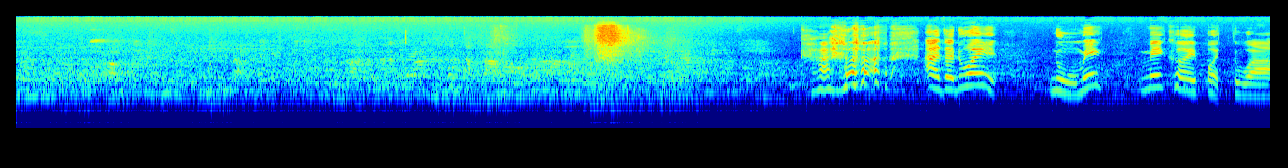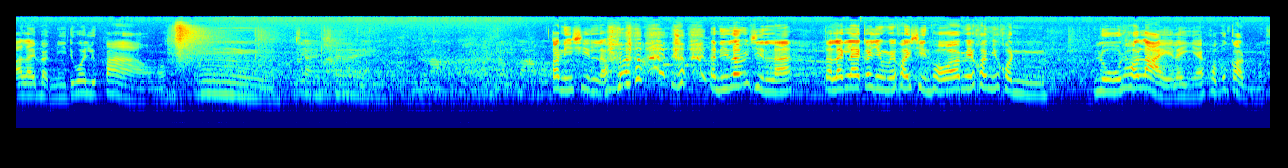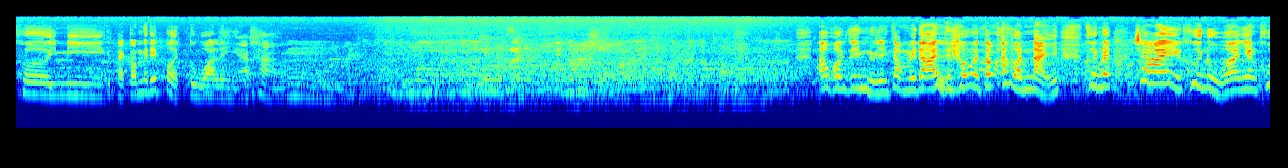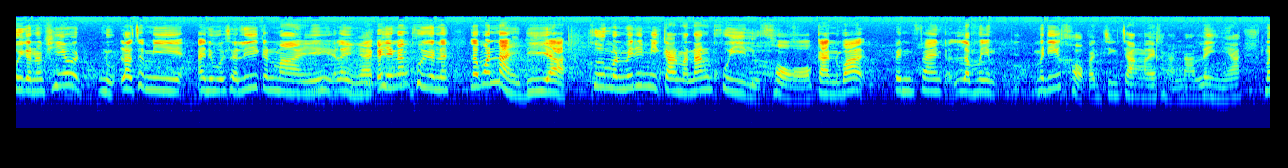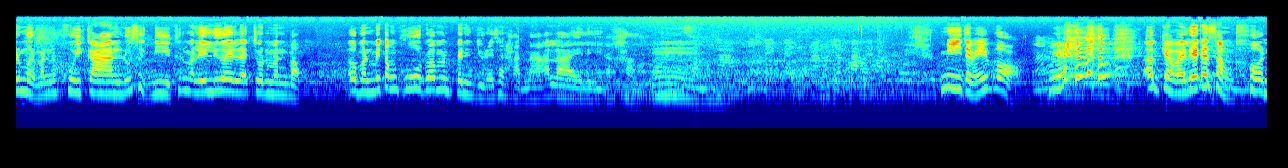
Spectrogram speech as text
ค่ะ อาจจะด้วยหนูไม่ไม่เคยเปิดตัวอะไรแบบนี้ด้วยหรือเปล่า อืมใช่ใช่ตอนนี้ชินแล้ว ตอนนี้เริ่มชินแล้ว แต่แรก ๆ ก็ยังไม่ค่อยชิน เพราะว่าไม่ค่อยมีคน รู้เท่าไหร่อะไรอย่างเงี้ยเพราะเมื่อก่อนเคยมีแต่ก็ไม่ได้เปิดตัวอะไรอย่างเงี้ยค่ะอืมเอาความจริงหนูยังจำไม่ได้เลยว่ามันต้องวันไหนคือใช่คือหนูอะยังคุยกันนะพี่หนูเราจะมี anniversary กันไหมอะไรอย่างเงี้ยก็ยังนั่งคุยกันเลยแล้ววันไหนดีอะคือมันไม่ได้มีการมานั่งคุยหรือขอกันว่าเป็นแฟนกันเราไม่ไม่ได้ขอกันจริงจังอะไรขนาดนั้นอะไรอย่างเงี้ยมันเหมือนมันคุยกันรู้สึกดีขึ้นมาเรื่อยๆ แล้วจนมันแบบ เออมันไม่ต้องพูดว่ามันเป็นอยู่ในสถานะอะไรอะไรอย่างเงี้ยค่ะอืมมีแต่ไม่บอก เอาเก็บไว้เรียกกันสองคน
